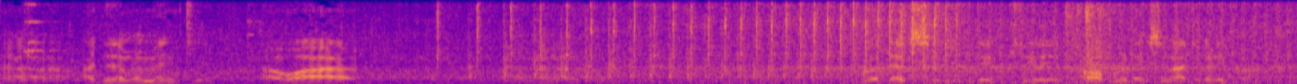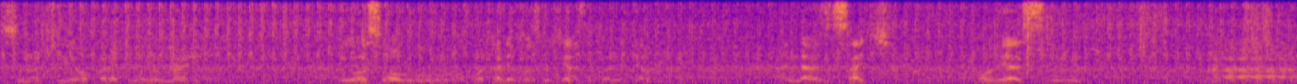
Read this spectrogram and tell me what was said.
Uh, at the moment, our uh, production, the power production at Garipa is not operating normally because of water levels which has gone down and as such, obviously, uh,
